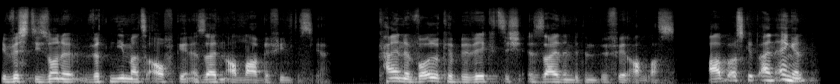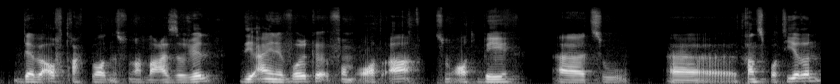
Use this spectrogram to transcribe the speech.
Ihr wisst, die Sonne wird niemals aufgehen, es sei denn, Allah befiehlt es ihr. Keine Wolke bewegt sich, es sei denn mit dem Befehl Allahs. Aber es gibt einen Engel, der beauftragt worden ist von Allah Azzawajal, die eine Wolke vom Ort A zum Ort B äh, zu äh, transportieren.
